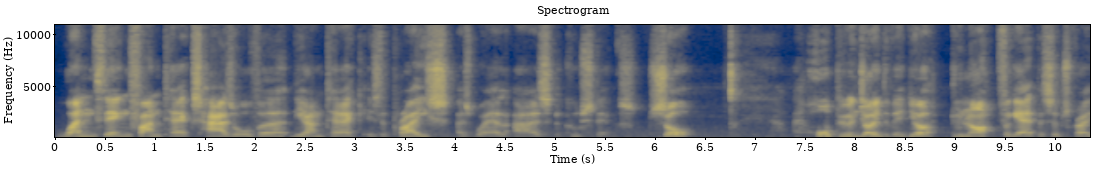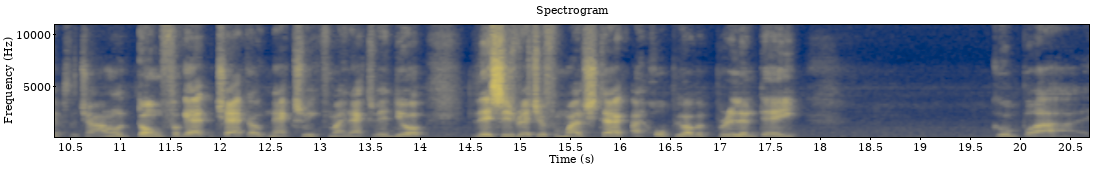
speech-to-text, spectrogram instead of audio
one thing Phanteks has over the Antec is the price as well as acoustics. So, I hope you enjoyed the video. Do not forget to subscribe to the channel. Don't forget to check out next week for my next video. This is Richard from Welsh Tech. I hope you have a brilliant day. Goodbye.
